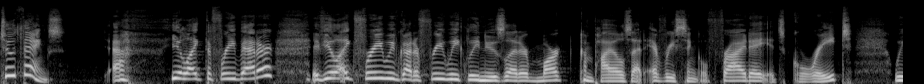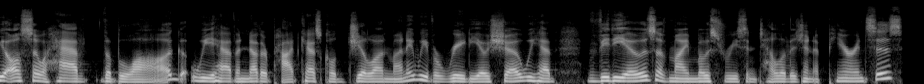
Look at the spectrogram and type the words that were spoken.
Two things. Uh, you like the free better? If you like free, we've got a free weekly newsletter. Mark compiles that every single Friday. It's great. We also have the blog. We have another podcast called Jill on Money. We have a radio show. We have videos of my most recent television appearances.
